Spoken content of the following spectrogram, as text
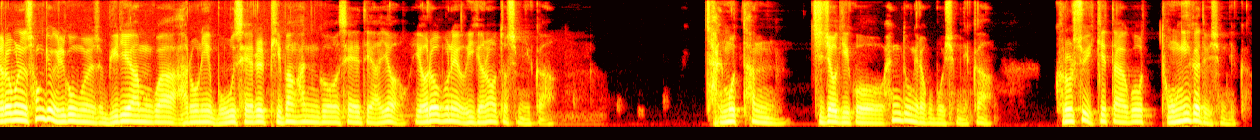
여러분은 성경 읽어보면서 미리암과 아론이 모세를 비방한 것에 대하여 여러분의 의견은 어떻습니까? 잘못한 지적이고 행동이라고 보십니까? 그럴 수 있겠다고 동의가 되십니까?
